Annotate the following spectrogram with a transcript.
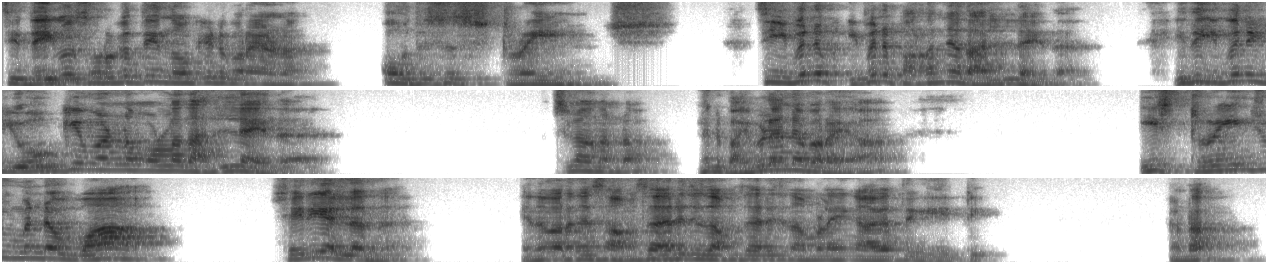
സി ദൈവം സ്വർഗത്തിൽ നോക്കിയിട്ട് പറയാണ് ഓ ദിസ് ഇസ് സ്ട്രെയിഞ്ച് സി ഇവന് ഇവന് പറഞ്ഞതല്ല ഇത്. ഇത് ഇവന് യോഗ്യവണ്ണമുള്ളതല്ല ഇത്. മനസ്സിലാവുന്നുണ്ടോ? എന്നിട്ട് ബൈബിൾ തന്നെ പറയാ ഈ സ്ട്രേഞ്ച് വുമന്റെ വാ ശരിയല്ലെന്ന് എന്ന് പറഞ്ഞ് സംസാരിച്ച് സംസാരിച്ച് നമ്മളെ അകത്ത് കയറ്റി. കണ്ടോ?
